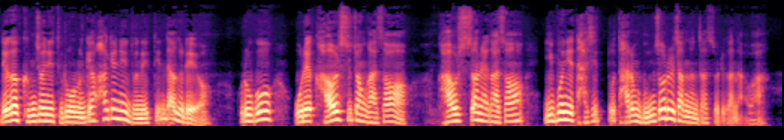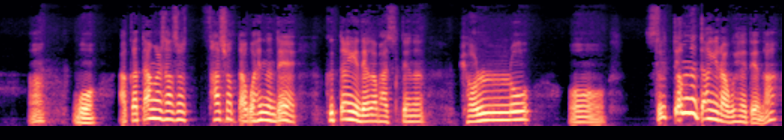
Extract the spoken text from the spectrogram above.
내가 금전이 들어오는 게 확연히 눈에 띈다 그래요. 그리고 올해 가을 수전 가서 가을 수전에 가서 이분이 다시 또 다른 문서를 잡는다 소리가 나와. 어? 뭐 아까 땅을 사셨, 사셨다고 했는데 그 땅이 내가 봤을 때는 별로 어 쓸데없는 땅이라고 해야 되나?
